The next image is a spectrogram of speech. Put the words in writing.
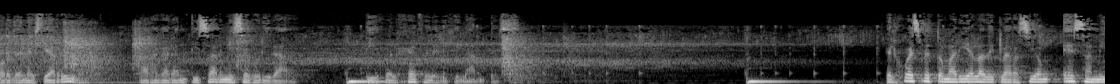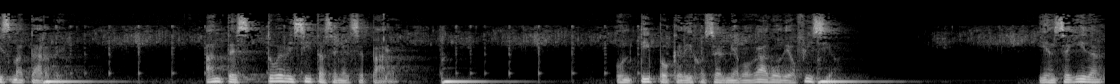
Órdenes de arriba, para garantizar mi seguridad, dijo el jefe de vigilantes. El juez me tomaría la declaración esa misma tarde. Antes tuve visitas en el separo un tipo que dijo ser mi abogado de oficio, y enseguida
